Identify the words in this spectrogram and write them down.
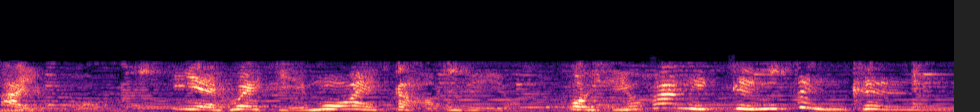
哎呦，也会节目爱搞的哟，我喜欢你跟正去。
